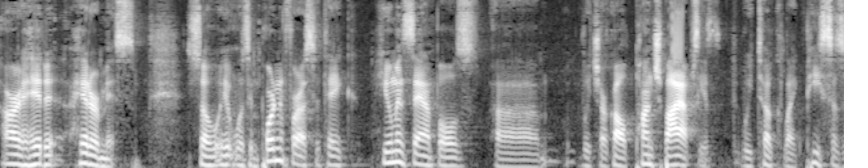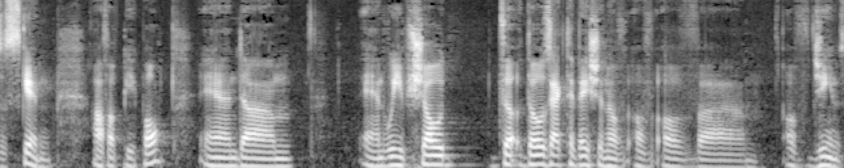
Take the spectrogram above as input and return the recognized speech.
are hit, hit or miss. So it was important for us to take human samples, uh, which are called punch biopsies. We took like pieces of skin off of people, and um, and we showed the, those activation of of, of um, of genes.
